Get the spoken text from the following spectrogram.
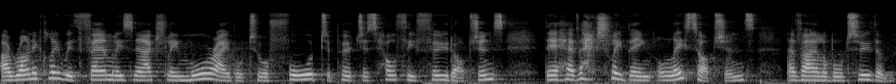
Ironically, with families now actually more able to afford to purchase healthy food options, there have actually been less options available to them.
